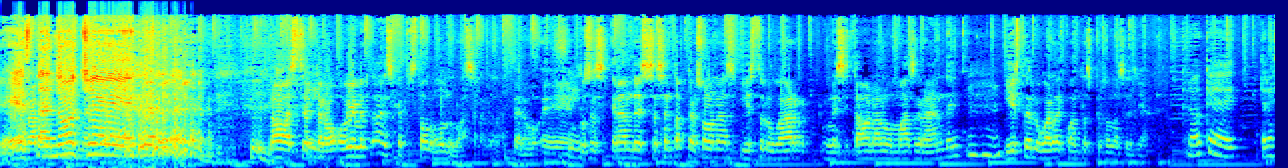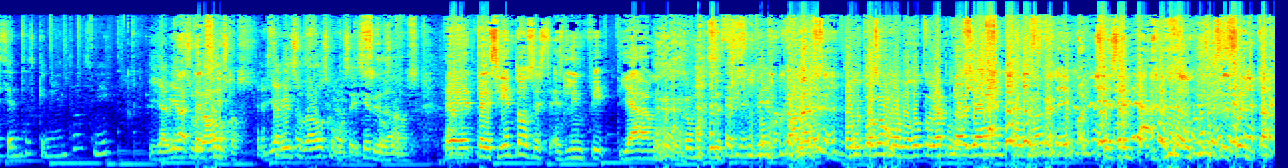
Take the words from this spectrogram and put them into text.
Esta noche. No, este, pero obviamente, ah, es que pues todo el mundo lo hace, verdad. Pero eh, Sí. entonces eran de 60 personas y este lugar necesitaban algo más grande. ¿Y este lugar de cuántas personas es ya? Creo que 300, 500, mil. Y ya bien Ah, sudados, 300. ya bien sudados como Creo. 600, ¿no? Eh, 300 es Slim Fit, ya un poco más. un poco más. Entonces, como nosotros ya, pues, No, ya bien. 60. 60. 60.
